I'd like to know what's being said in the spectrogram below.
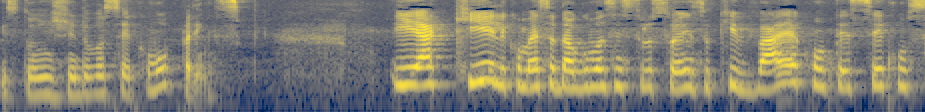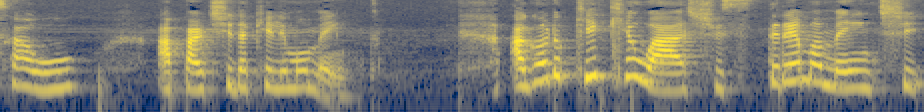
estou ungindo você como príncipe. E aqui ele começa a dar algumas instruções do que vai acontecer com Saul a partir daquele momento. Agora, o que, que eu acho extremamente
